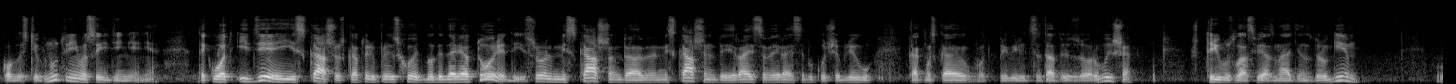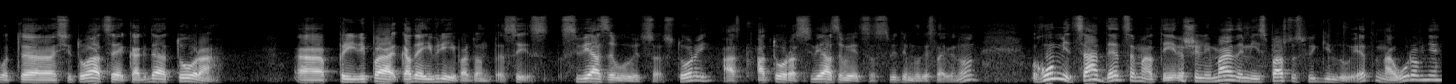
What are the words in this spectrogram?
к области внутреннего соединения. Так вот, идея из кашус, которая происходит благодаря Торе, да и роль мискашен, мискашен, бейрайса, вейрайса, бекуча бригу, как мы сказали, вот привели цитату из Зора выше, три узла связаны один с другим. Вот э, ситуация, когда Тора прилипа, когда евреи пардон, связываются с Торой, а, а Тора связывается с святым благословен он, гумица децама атеира шелимайдами из паштус вигилу. Это на уровне,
